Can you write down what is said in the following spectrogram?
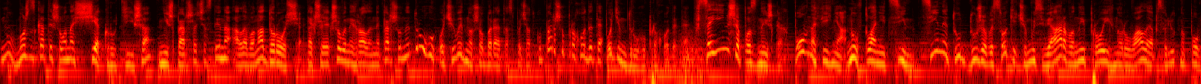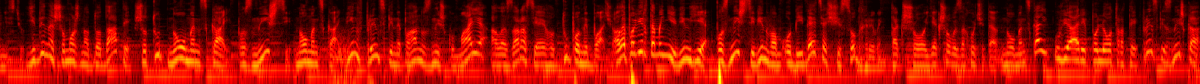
ну можна сказати, що вона ще крутіша, ніж перша частина, але вона дорожча. Так що, якщо ви не грали не першу, не другу, очевидно, що берете спочатку першу проходите, потім другу проходите. Все інше по знижках повна фігня. Ну в плані цін. Ціни тут дуже високі. Чомусь VR вони проігнорували абсолютно повністю. Єдине, що можна додати, що тут No Man's Sky по знижці No Man's Sky. Він в принципі непогану знижку має, але зараз я його тупо не бачу. Але повірте мені, він є. По знижці він вам обійдеться 600 гривень. Так що, якщо ви захочете No Man's Sky у VR польотрати, в принципі, знижка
